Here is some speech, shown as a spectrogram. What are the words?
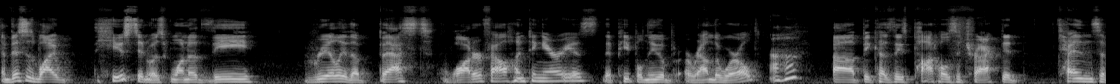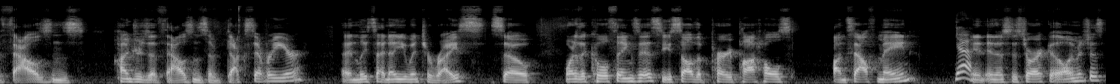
and this is why Houston was one of the really the best waterfowl hunting areas that people knew around the world. Uh-huh. Uh, because these potholes attracted tens of thousands, hundreds of thousands of ducks every year. At least I know you went to Rice. So one of the cool things is you saw the prairie potholes on South Main Yeah. in, in those historical images.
